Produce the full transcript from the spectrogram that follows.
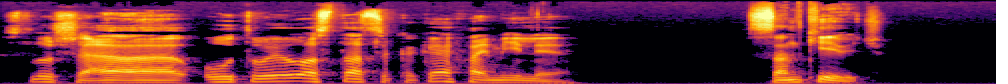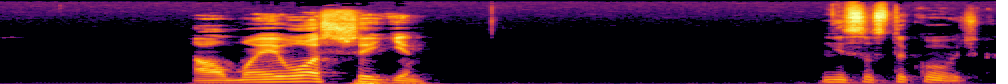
Слушай, а у твоего Стаса какая фамилия? Санкевич. А у моего Шигин. Не состыковочка.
